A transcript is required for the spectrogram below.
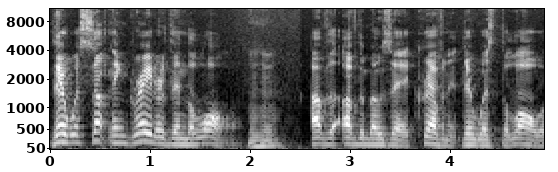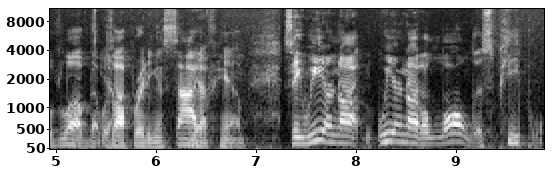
There was something greater than the law Mm-hmm. of the of the Mosaic covenant. There was the law of love that was Yeah. operating inside Yeah. of him. See, we are not we are not a lawless people.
